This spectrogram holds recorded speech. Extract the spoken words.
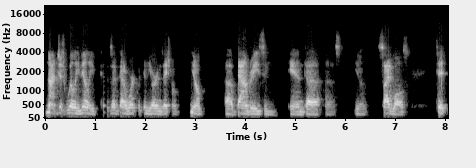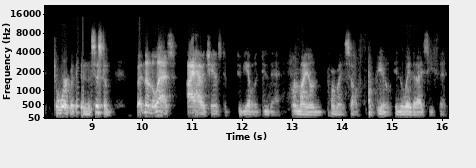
not just willy nilly, because I've got to work within the organizational, you know, uh, boundaries and and uh, uh, you know sidewalls to to work within the system. But nonetheless, I have a chance to to be able to do that on my own for myself, you know, in the way that I see fit.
